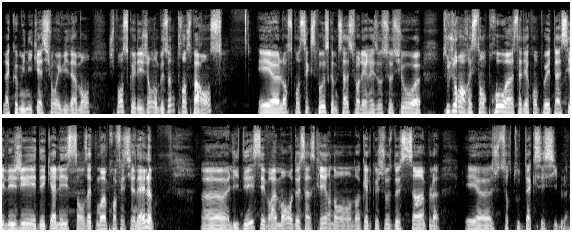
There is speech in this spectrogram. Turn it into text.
la communication évidemment. Je pense que les gens ont besoin de transparence. Et lorsqu'on s'expose comme ça sur les réseaux sociaux, toujours en restant pro, hein, c'est-à-dire qu'on peut être assez léger et décalé sans être moins professionnel, l'idée c'est vraiment de s'inscrire dans, dans, quelque chose de simple et surtout d'accessible.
